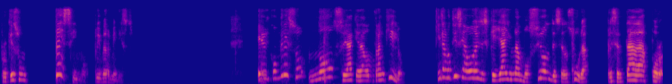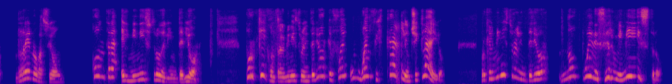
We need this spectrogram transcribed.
porque es un pésimo primer ministro. El Congreso no se ha quedado tranquilo. Y la noticia hoy es que ya hay una moción de censura presentada por Renovación contra el ministro del Interior. ¿Por qué contra el ministro del Interior? Que fue un buen fiscal en Chiclayo. Porque el ministro del Interior no puede ser ministro.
